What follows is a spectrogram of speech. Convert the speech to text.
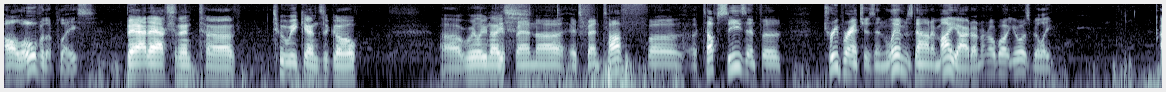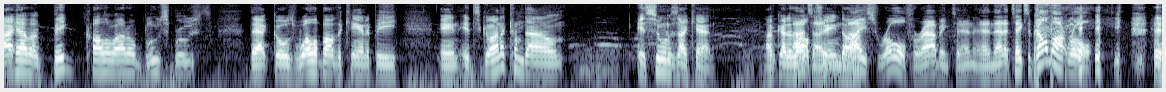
all over the place. bad accident uh, two weekends ago. Uh, really nice. It's been uh, it's been tough, uh, a tough season for tree branches and limbs down in my yard. I don't know about yours, Billy. I have a big Colorado blue spruce that goes well above the canopy, and it's gonna come down as soon as I can. I've got it That's all a chained nice roll for Abington, and then it takes a Belmont roll. he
